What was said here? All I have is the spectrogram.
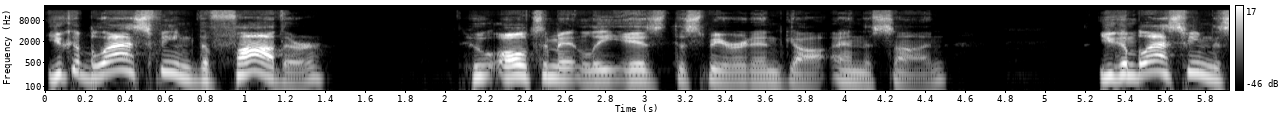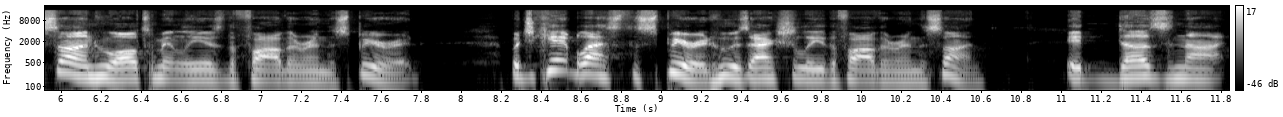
you could blaspheme the Father, who ultimately is the Spirit and God and the Son, you can blaspheme the Son, who ultimately is the Father and the Spirit, but you can't blast the Spirit, who is actually the Father and the Son. It does not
